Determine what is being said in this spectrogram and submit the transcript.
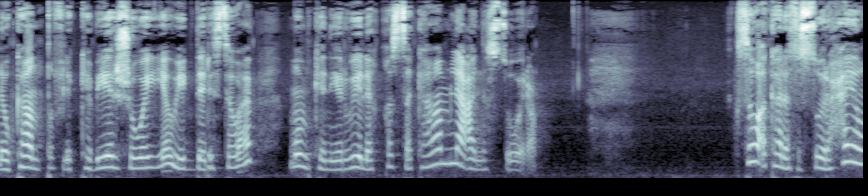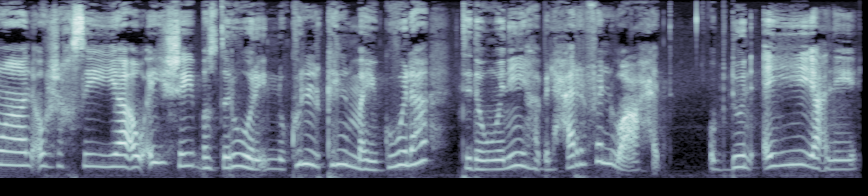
لو كان طفلك كبير شوية ويقدر يستوعب ممكن يروي لك قصة كاملة عن الصورة. سواء كانت الصورة حيوان أو شخصية أو أي شيء بس ضروري إنه كل كلمة يقولها تدونيها بالحرف الواحد وبدون أي يعني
